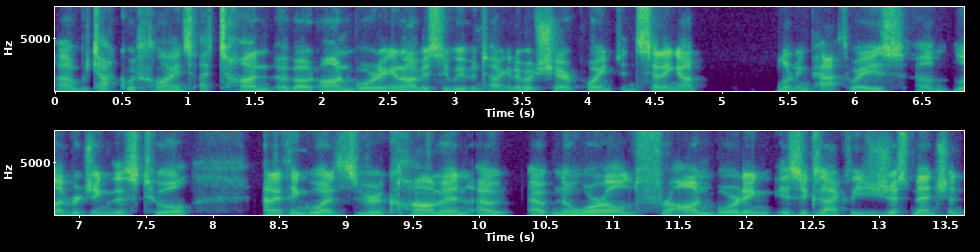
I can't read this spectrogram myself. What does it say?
uh, we talk with clients a ton about onboarding, and obviously we've been talking about SharePoint and setting up learning pathways, um, leveraging this tool. And I think what's very common out out in the world for onboarding is exactly you just mentioned.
